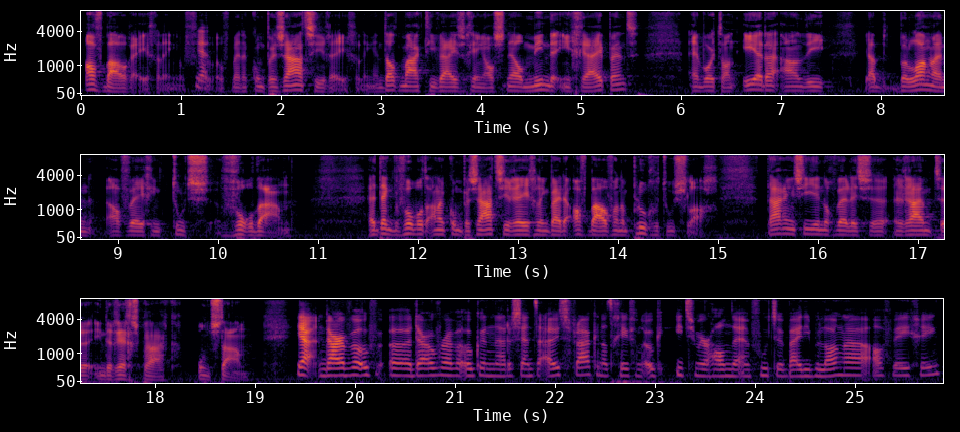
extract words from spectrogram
afbouwregeling of, ja. of met een compensatieregeling. En dat maakt die wijziging al snel minder ingrijpend en wordt dan eerder aan die ja, belangenafweging toets voldaan. Denk bijvoorbeeld aan een compensatieregeling bij de afbouw van een ploegentoeslag. Daarin zie je nog wel eens uh, ruimte in de rechtspraak ontstaan. Ja, daar hebben we ook, uh, daarover hebben we ook een uh, recente uitspraak. En dat geeft dan ook iets meer handen en voeten bij die belangenafweging.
